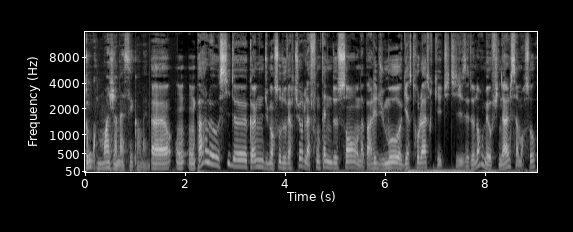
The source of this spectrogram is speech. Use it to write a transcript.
donc moi j'aime assez quand même. Euh, on, on parle aussi de quand même du morceau d'ouverture de la fontaine de sang. On a parlé du mot gastrolâtre qui est utilisé dedans, mais au final, c'est un morceau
